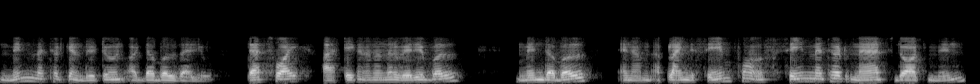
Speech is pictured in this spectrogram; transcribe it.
min method can return a double value. That's why I've taken another variable min double and I'm applying the same form, same method math dot min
